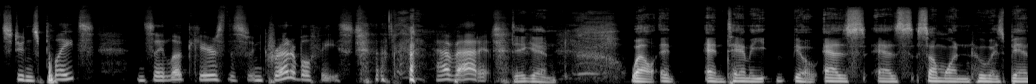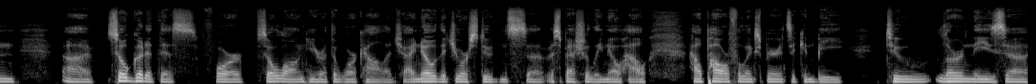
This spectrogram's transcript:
students' plates, and say, "Look, here's this incredible feast. Have at it." Dig in. Well, and and Tami, you know, as as someone who has been uh, so good at this for so long here at the War College, I know that your students, uh, especially, know how how powerful an experience it can be to learn these uh,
